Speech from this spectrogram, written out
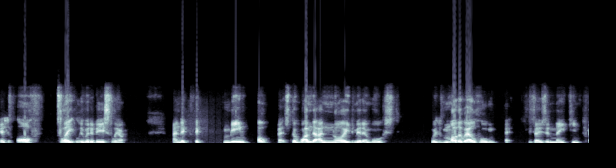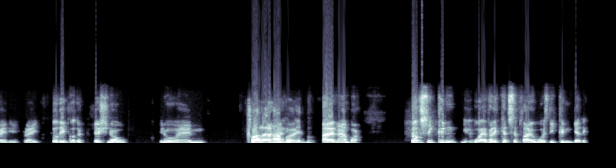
is off slightly with a base layer, and the, the main culprits, the one that annoyed me the most, was Motherwell home kit 2019-20, right? So they've got their traditional, you know, um, Claret and Uh, Amber, yeah. Claret and Amber. Obviously couldn't, whatever the kit supplier was, they couldn't get the,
